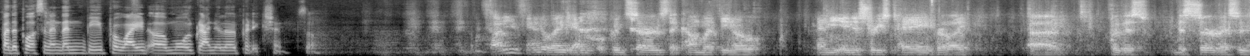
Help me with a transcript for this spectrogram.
by the person, and then we provide a more granular prediction. So, how do you handle any ethical concerns that come with you know, any industries paying for like uh, for this this service, and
